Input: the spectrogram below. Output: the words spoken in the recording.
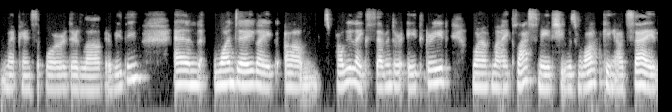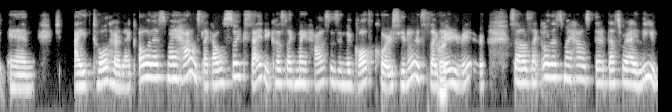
my parents' support, their love, everything. And one day, like um it's probably like seventh or eighth grade, one of my classmates, she was walking outside and I told her like, "Oh, that's my house." Like I was so excited because like my house is in the golf course, you know, it's like Right. very rare. So I was like, "Oh, that's my house. There, that's where I live."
